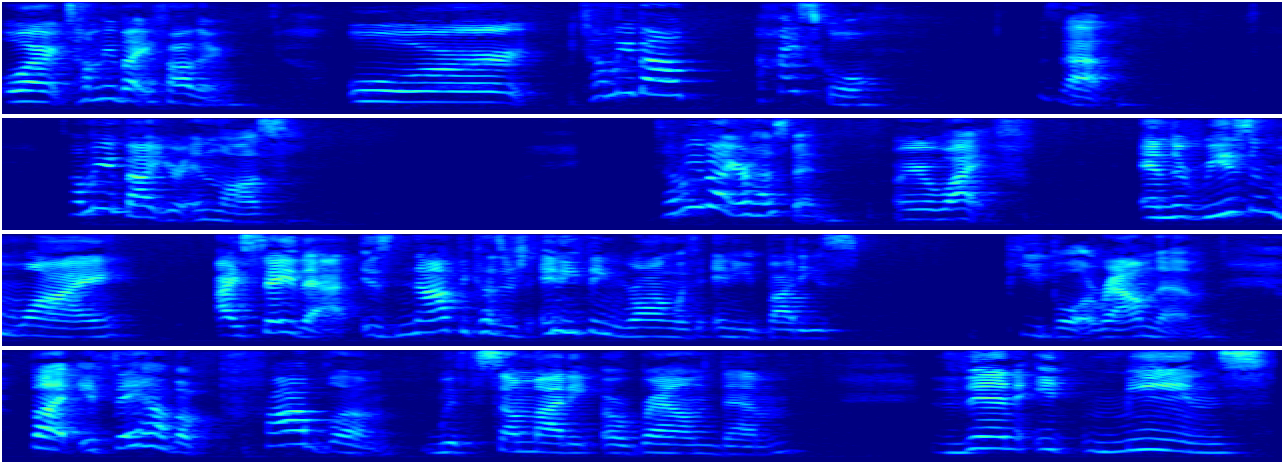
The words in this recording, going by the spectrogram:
Or tell me about your father. Or tell me about high school. What was that? Tell me about your in laws. Tell me about your husband or your wife. And the reason why I say that is not because there's anything wrong with anybody's people around them. But if they have a problem with somebody around them, then it means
